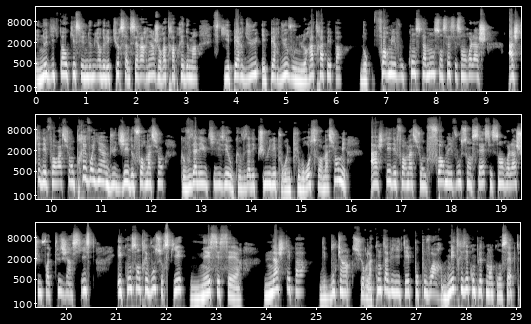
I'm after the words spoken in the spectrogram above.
Et ne dites pas, ok, c'est une demi-heure de lecture, ça me sert à rien, je rattraperai demain. Ce qui est perdu est perdu, vous ne le rattrapez pas. Donc formez-vous constamment, sans cesse et sans relâche. achetez des formations, prévoyez un budget de formation que vous allez utiliser ou que vous allez cumuler pour une plus grosse formation, mais achetez des formations, formez-vous sans cesse et sans relâche, une fois de plus, j'insiste, et concentrez-vous sur ce qui est nécessaire. N'achetez pas des bouquins sur la comptabilité pour pouvoir maîtriser complètement le concept,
